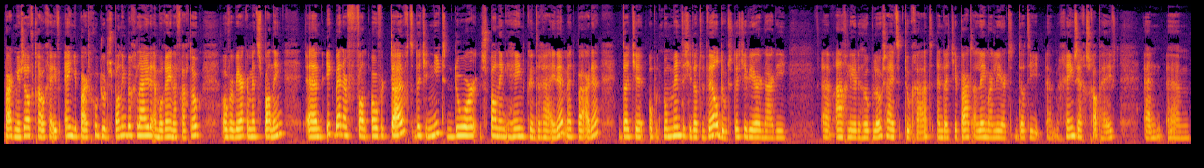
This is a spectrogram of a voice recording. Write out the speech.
paard meer zelfvertrouwen geven en je paard goed door de spanning begeleiden. En Morena vraagt ook over werken met spanning. En ik ben ervan overtuigd dat je niet door spanning heen kunt rijden met paarden. Dat je op het moment dat je dat wel doet, dat je weer naar die um, aangeleerde hulpeloosheid toe gaat. En dat je paard alleen maar leert dat hij um, geen zeggenschap heeft. En um,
